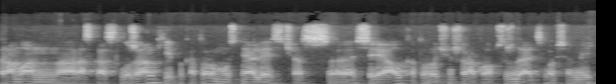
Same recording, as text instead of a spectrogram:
роман «Рассказ служанки», по которому сняли сейчас э, сериал, который очень широко обсуждается во всем мире.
